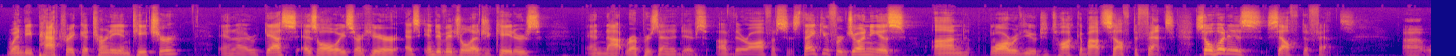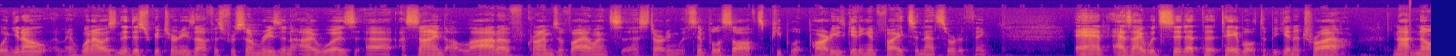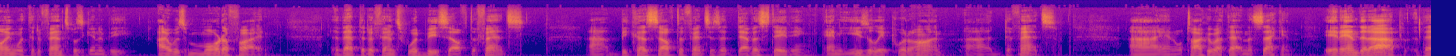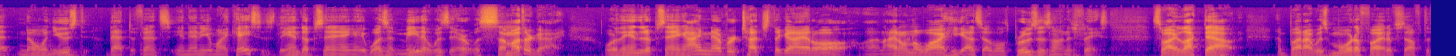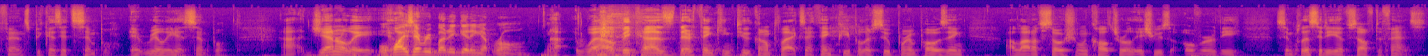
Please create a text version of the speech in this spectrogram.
Wendy Patrick, attorney and teacher, and our guests, as always, are here as individual educators and not representatives of their offices. Thank you for joining us on Law Review to talk about self defense. So, what is self defense? Uh, well, you know, when I was in the district attorney's office, for some reason, I was uh, assigned a lot of crimes of violence, uh, starting with simple assaults, people at parties getting in fights, and that sort of thing. And as I would sit at the table to begin a trial, not knowing what the defense was going to be, I was mortified that the defense would be self defense. Uh, because self defense is a devastating and easily put on uh, defense. Uh, and we'll talk about that in a second. It ended up that no one used that defense in any of my cases. They end up saying it wasn't me that was there, it was some other guy. Or they ended up saying, I never touched the guy at all. And I don't know why he got all those bruises on his face. So I lucked out. But I was mortified of self defense because it's simple. It really is simple. Uh, generally, Well, if- why is everybody getting it wrong? uh, well, because they're thinking too complex. I think people are superimposing a lot of social and cultural issues over the simplicity of self defense.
